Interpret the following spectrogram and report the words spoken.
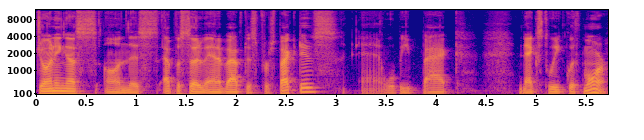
joining us on this episode of Anabaptist Perspectives, and we'll be back next week with more.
